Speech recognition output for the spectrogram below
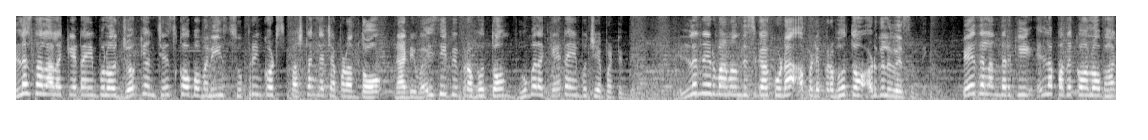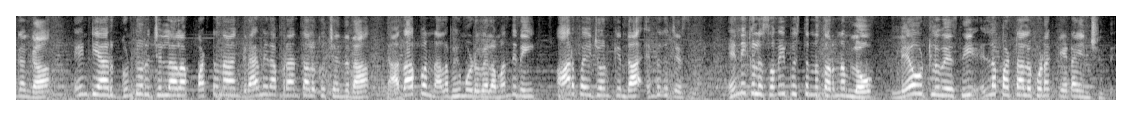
ఇళ్ళ స్థలాల కేటాయింపులో జోక్యం చేసుకోబోమని సుప్రీంకోర్టు స్పష్టంగా చెప్పడంతో నాటి వైసీపీ ప్రభుత్వం భూముల కేటాయింపు చేపట్టింది. ఇళ్ళ నిర్మాణం దిశగా కూడా అప్పటి ప్రభుత్వం అడుగులు వేసింది. పేదలందరికీ ఇళ్ళ పథకంలో భాగంగా ఎన్టీఆర్ గుంటూరు జిల్లాల పట్టణ గ్రామీణ ప్రాంతాలకు చెందిన దాదాపు నలభై మూడు వేల మందిని ఆర్ జోన్ కింద ఎంపిక చేసింది. ఎన్నికలు సమీపిస్తున్న తరుణంలో లేఅవుట్లు వేసి ఇళ్ళ పట్టాలు కూడా కేటాయించింది.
